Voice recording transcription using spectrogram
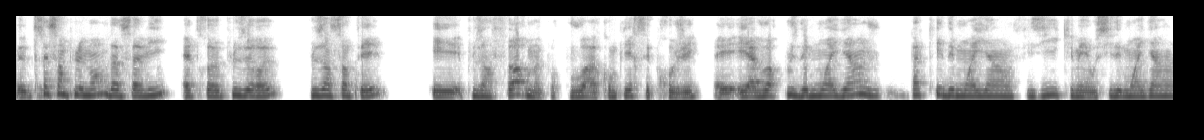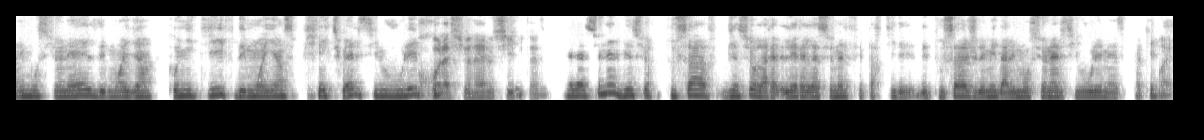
Euh, Très simplement, dans sa vie, être plus heureux, plus en santé et plus en forme pour pouvoir accomplir ses projets et, et avoir plus des moyens, pas que des moyens physiques, mais aussi des moyens émotionnels, des moyens cognitifs, des moyens spirituels, si vous voulez. Relationnels aussi, peut-être? Relationnels, bien sûr. Tout ça, bien sûr, la, les relationnels fait partie de, de, tout ça. Je les mets dans l'émotionnel, si vous voulez, mais c'est pas okay. ouais.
